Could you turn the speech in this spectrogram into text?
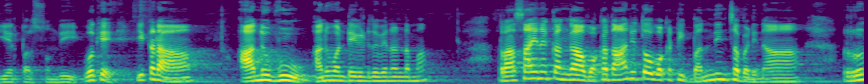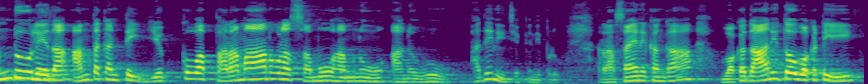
ఏర్పరుస్తుంది. ఓకే ఇక్కడ అణువు అణువు అంటే ఏంటిదో వినండి అమ్మా రసాయనికంగా ఒకదానితో ఒకటి బంధించబడిన రెండు లేదా అంతకంటే ఎక్కువ పరమాణువుల సమూహంను అణువు అదే నేను చెప్పింది ఇప్పుడు. రసాయనికంగా ఒకదానితో ఒకటి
